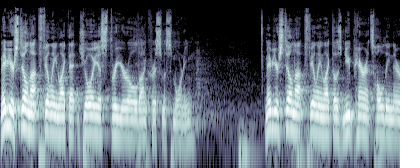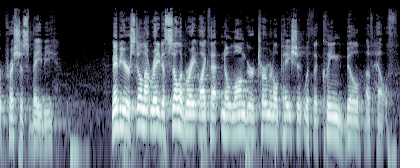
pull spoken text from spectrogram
Maybe you're still not feeling like that joyous three year old on Christmas morning. Maybe you're still not feeling like those new parents holding their precious baby. Maybe you're still not ready to celebrate like that no longer terminal patient with a clean bill of health.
